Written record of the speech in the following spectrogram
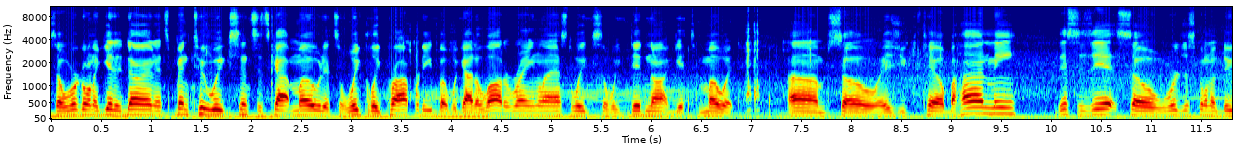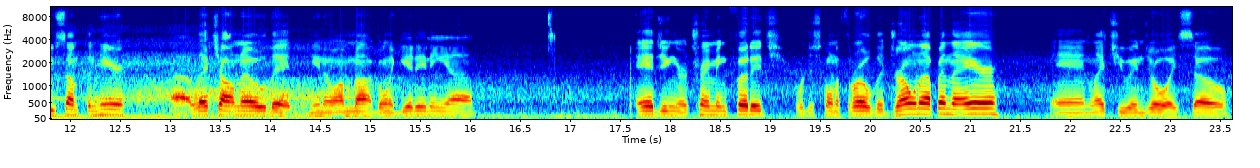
So we're going to get it done. It's been two weeks since it's got mowed. It's a weekly property, but we got a lot of rain last week, so we did not get to mow it. Um, so as you can tell behind me, this is it. So we're just going to do something here. Uh, let y'all know that, you know, I'm not going to get any uh, edging or trimming footage. We're just going to throw the drone up in the air and let you enjoy. So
